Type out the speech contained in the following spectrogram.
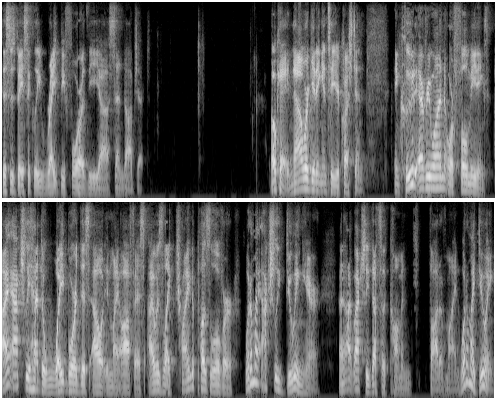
this is basically right before the uh, send object. Okay, now we're getting into your question. Include everyone or full meetings. I actually had to whiteboard this out in my office. I was like trying to puzzle over, what am I actually doing here? And I, actually, that's a common thought of mine. What am I doing?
